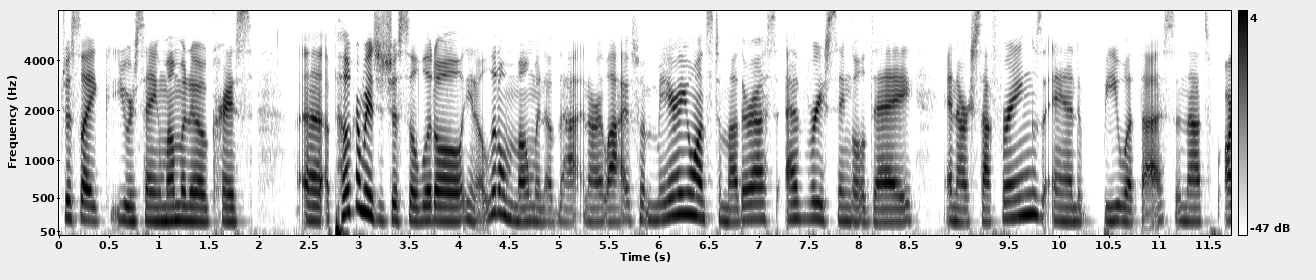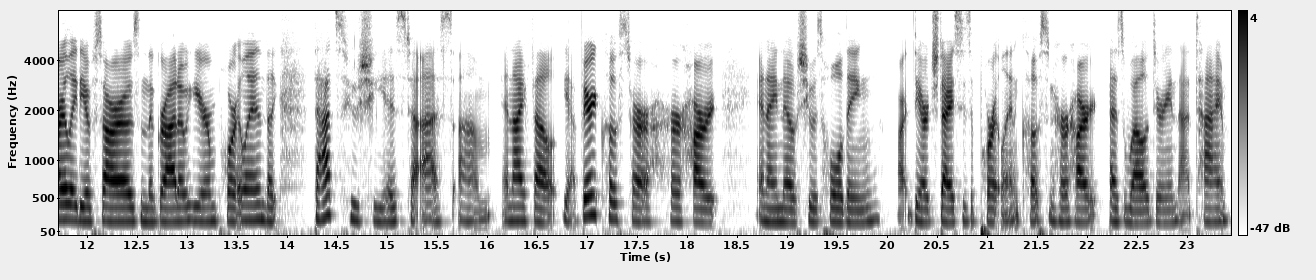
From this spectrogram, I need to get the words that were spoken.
just like you were saying a moment ago, Chris, uh, a pilgrimage is just a little, you know, little moment of that in our lives. But Mary wants to mother us every single day in our sufferings and be with us. And that's Our Lady of Sorrows in the grotto here in Portland. Like that's who she is to us. Um, and I felt, yeah, very close to her, her heart. And I know she was holding the Archdiocese of Portland close in her heart as well during that time.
